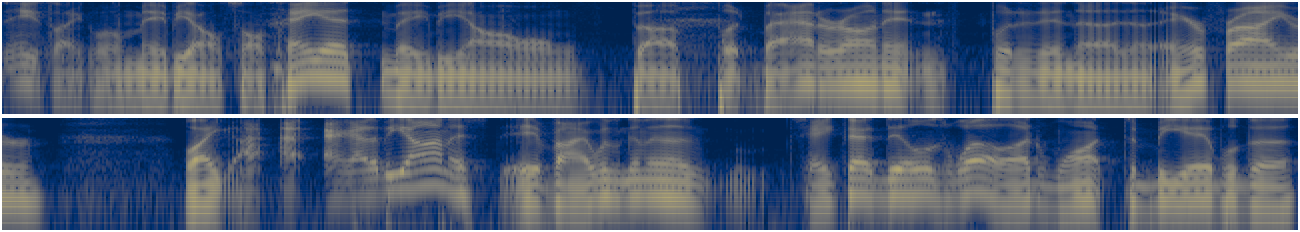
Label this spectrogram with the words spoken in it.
He's like, well, maybe I'll saute it. Maybe I'll uh, put batter on it and put it in a- an air fryer. Like, I, I, I got to be honest. If I was gonna take that deal as well, I'd want to be able to,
